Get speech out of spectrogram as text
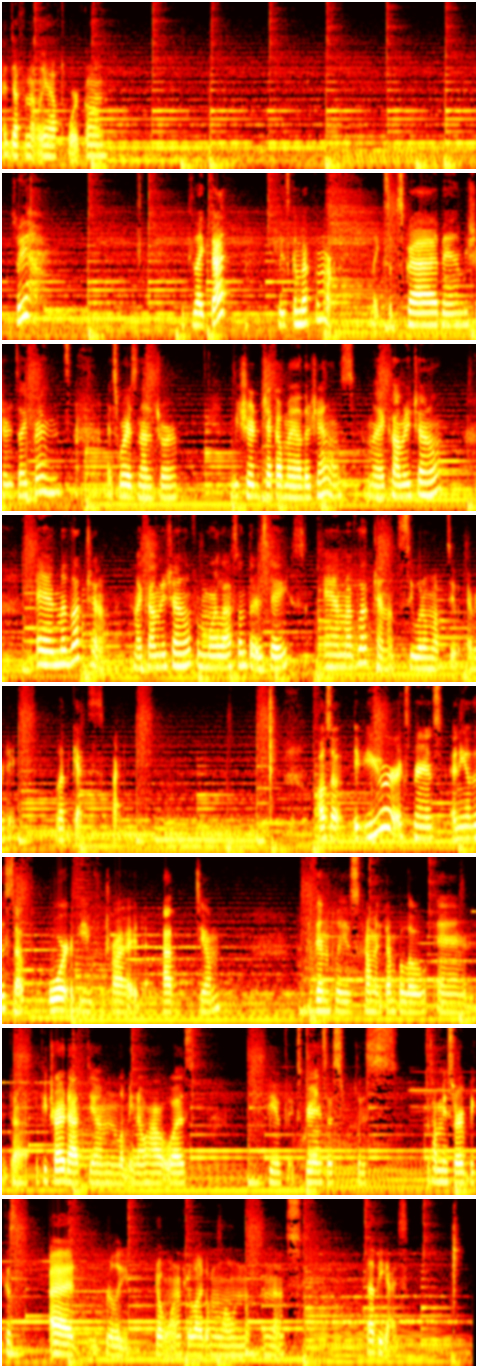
I definitely have to work on. So yeah. If you like that, please come back for more. Like, subscribe, and be sure to tell your friends. I swear it's not a chore. Be sure to check out my other channels. My comedy channel and my vlog channel. My comedy channel for more laughs on Thursdays and my vlog channel to see what I'm up to every day. Love you guys. Bye. Also, if you're experienced any of this stuff, or if you've tried Aptiom, then please comment down below. And uh, if you tried Aptiom, let me know how it was. If you've experienced this, please tell me a story because I really don't want to feel like I'm alone in this. Love you guys.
